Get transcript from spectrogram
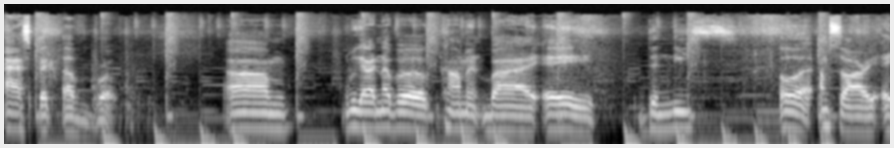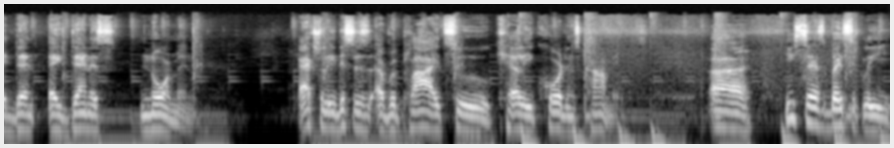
aspect of broke. Um, we got another comment by a Denise, or I'm sorry, a Den- a Dennis Norman. Actually, this is a reply to Kelly Corden's comments. Uh, he says basically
